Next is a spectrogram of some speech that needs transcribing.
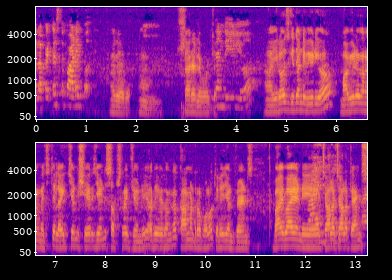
ఇలా పెట్టేస్తే పాడైపోతుంది అదే అదే. సరేలే ఓకే. ఈ రోజుకి ఇదండి వీడియో. మా వీడియో కనుక నచ్చితే లైక్ చేయండి షేర్ చేయండి సబ్స్క్రైబ్ చేయండి. అదేవిధంగా కామెంట్ రూపంలో తెలియజేయండి ఫ్రెండ్స్. బాయ్ బాయ్ అండి. చాలా చాలా థ్యాంక్స్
